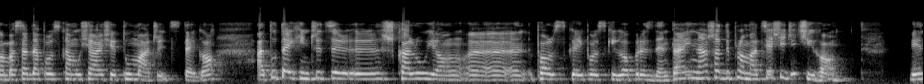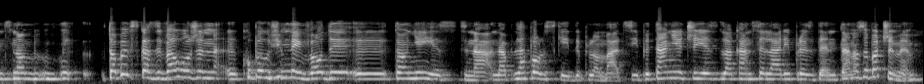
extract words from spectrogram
ambasada polska musiała się tłumaczyć z tego, a tutaj Chińczycy e, szkalują e, e, Polskę i polskiego prezydenta i nasza dyplomacja siedzi cicho. Więc no, to by wskazywało, że kubeł zimnej wody y, to nie jest na, na, dla polskiej dyplomacji. Pytanie, czy jest dla kancelarii prezydenta? No zobaczymy.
